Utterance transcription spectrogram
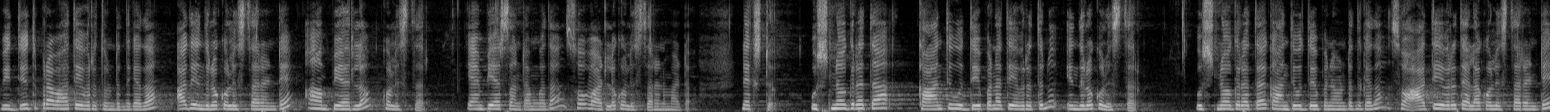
విద్యుత్ ప్రవాహ తీవ్రత ఉంటుంది కదా అది ఎందులో కొలుస్తారంటే ఆంపియర్లో కొలుస్తారు. యాంపియర్స్ అంటాం కదా సో వాటిలో కొలుస్తారనమాట నెక్స్ట్ ఉష్ణోగ్రత కాంతి ఉద్దీపన తీవ్రతను ఇందులో కొలుస్తారు. ఉష్ణోగ్రత కాంతి ఉద్దీపన ఉంటుంది కదా సో ఆ తీవ్రత ఎలా కొలుస్తారంటే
